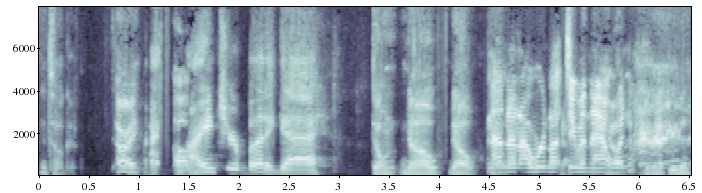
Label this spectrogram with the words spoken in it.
it's all good. All right. I, Um, I ain't your buddy guy. don't no no No, no, no, we're not No, doing that No, one. we're not doing that.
